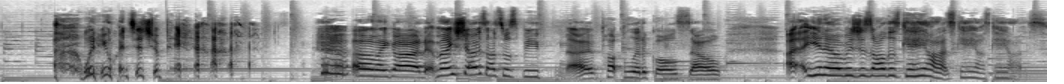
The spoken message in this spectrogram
when he went to Japan. oh my god, my show is not supposed to be uh, political, so you know, it was just all this chaos, chaos, chaos.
